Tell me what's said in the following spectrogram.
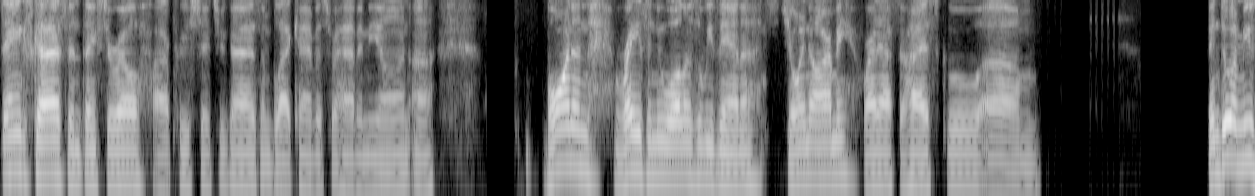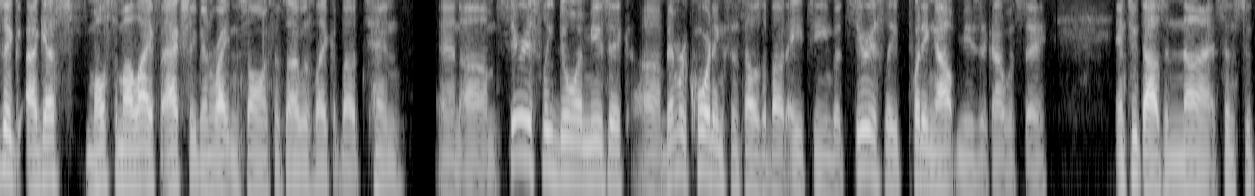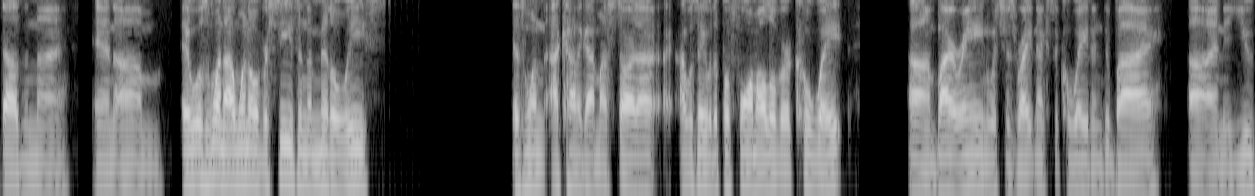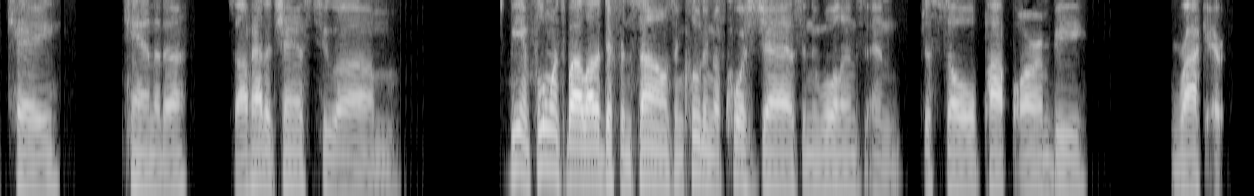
Thanks, guys, and thanks, Jarrell. I appreciate you guys and Black Canvas for having me on. Uh, born and raised in New Orleans, Louisiana. Joined the army right after high school. Um, been doing music, I guess, most of my life. Actually, been writing songs since I was like about ten, and um, seriously doing music. Uh, been recording since I was about eighteen, but seriously putting out music, I would say, in 2009. Since 2009, and um, it was when I went overseas in the Middle East. Is when I kind of got my start. I, I was able to perform all over Kuwait um, Bahrain, which is right next to Kuwait and Dubai, uh, in the UK, Canada. So I've had a chance to um, be influenced by a lot of different sounds, including, of course, jazz in New Orleans and just soul, pop, R and B, rock,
